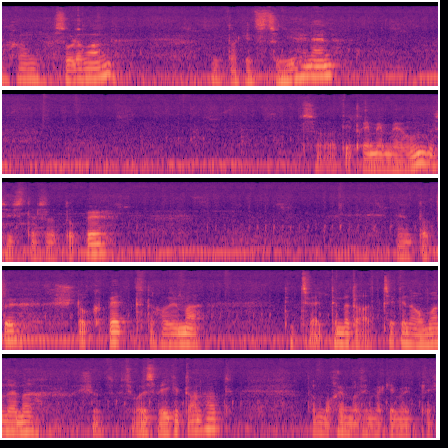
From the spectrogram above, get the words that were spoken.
nach einem Solomon. Und da geht es zu mir hinein. So, die drehen wir mal um. Das ist also ein Doppel, ein Doppelstockbett. Da habe ich mir die zweite Matratze genommen, weil man schon, alles wehgetan hat. Dann mache ich mir das immer gemütlich.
